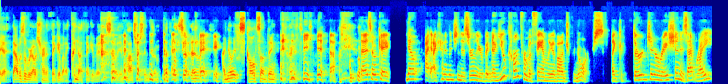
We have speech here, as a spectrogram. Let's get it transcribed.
Yeah, that was the word I was trying to think of, but I could not think of it. So the imposter syndrome. Okay. I know it's called something. Yeah, that's okay. Now, I, I kind of mentioned this earlier, but now you come from a family of entrepreneurs, like third generation. Is that right?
